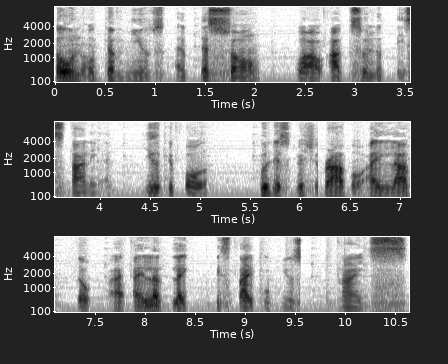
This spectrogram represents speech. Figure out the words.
tone of the music of the song wow absolutely stunning and beautiful Goodness gracious, bravo! I love the I, I love like this type of music. Nice.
